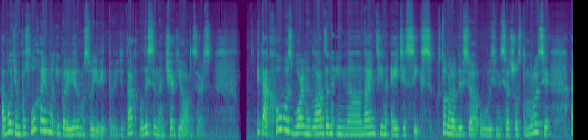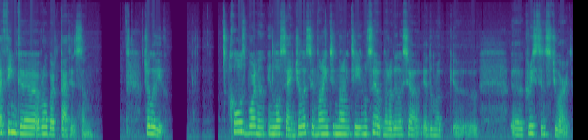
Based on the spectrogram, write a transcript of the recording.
А потім послухаємо і перевіримо свої відповіді. Так? Listen and check your answers. І так, who was born in London in uh, 1986? Хто народився у 86-му році? I think Robert Pattinson. Чоловік. Who was born in- in Los Angeles in 1990? Ну, це народилася, я думаю, е, е, Крістін Стюарт.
